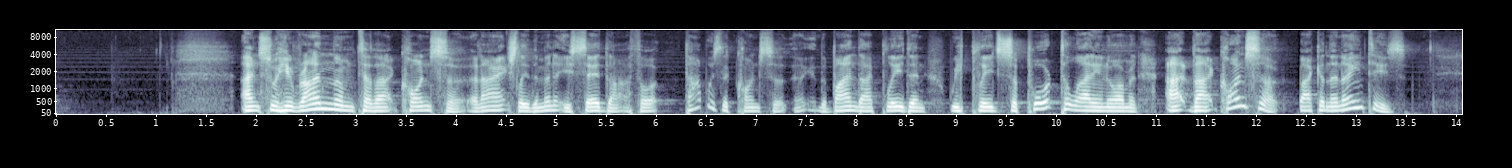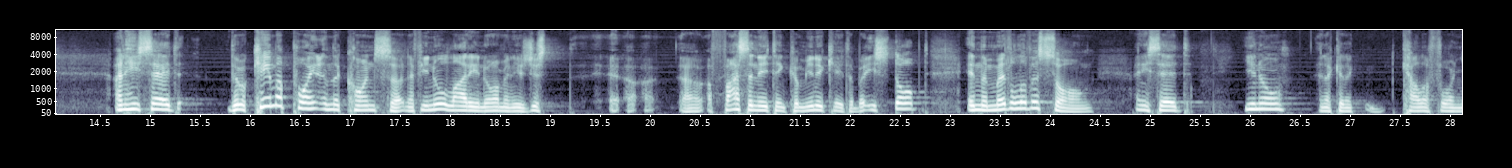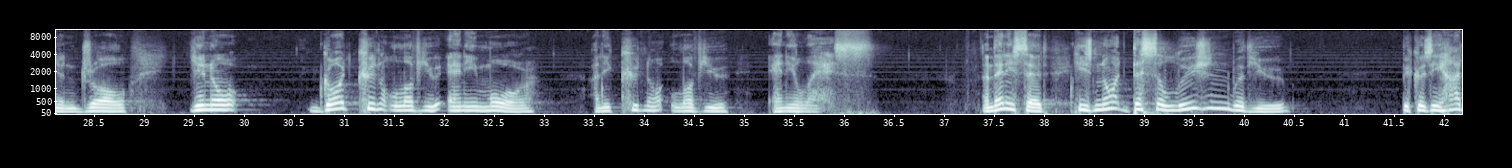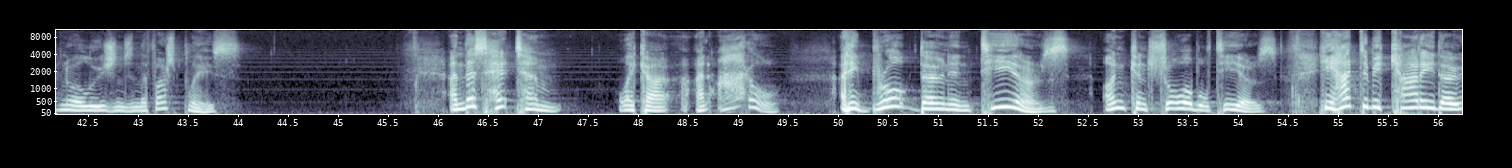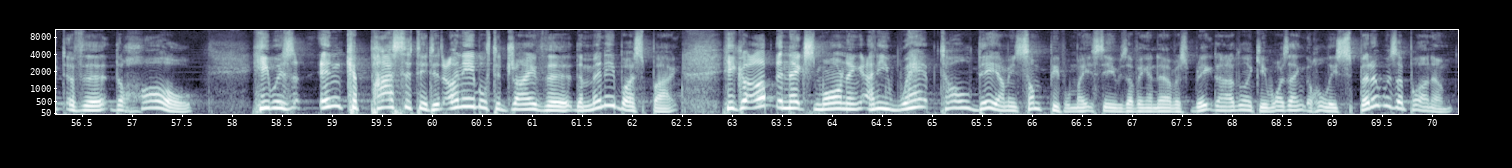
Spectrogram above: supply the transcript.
And so he ran them to that concert. And I actually, the minute he said that, I thought, that was the concert, the band I played in. We played support to Larry Norman at that concert back in the 90s. And he said, there came a point in the concert, and if you know Larry Norman, he's just a, a, a fascinating communicator, but he stopped in the middle of a song and he said, You know, in a kind of Californian drawl, you know, God couldn't love you any more, and He could not love you any less. And then He said, He's not disillusioned with you because He had no illusions in the first place. And this hit him like a, an arrow. And he broke down in tears, uncontrollable tears. He had to be carried out of the, the hall he was incapacitated, unable to drive the, the minibus back. He got up the next morning and he wept all day. I mean, some people might say he was having a nervous breakdown. I don't think he was. I think the Holy Spirit was upon him.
